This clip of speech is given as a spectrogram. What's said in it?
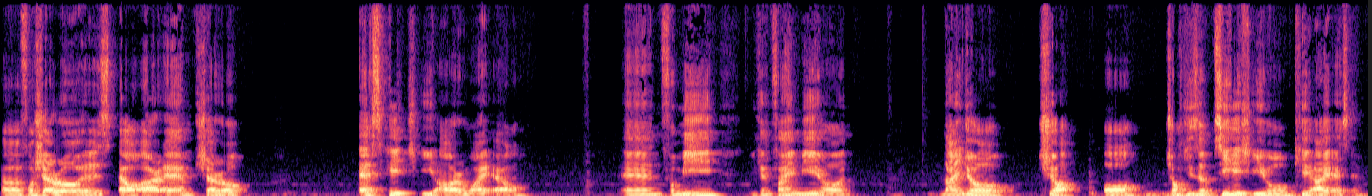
uh, for Cheryl is LRM Cheryl, S H E R Y L, and for me, you can find me on Nigel Cheok or Cheokism, C H E O K I S M.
